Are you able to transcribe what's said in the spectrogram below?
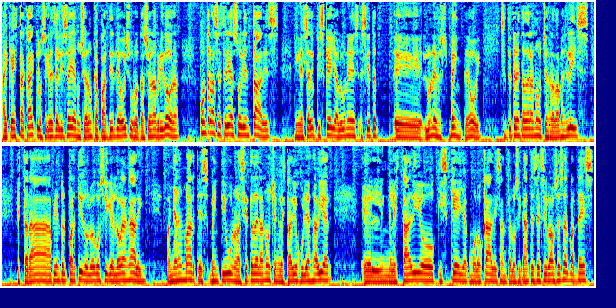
Hay que destacar que los Tigres del Licey anunciaron que a partir de hoy su rotación abridora contra las Estrellas Orientales en el Estadio Quisqueya lunes 7, eh, lunes 20 hoy, 7 y 30 de la noche, Radames Liz estará abriendo el partido, luego sigue Logan Allen, mañana es martes 21 a las 7 de la noche en el Estadio Julián Javier en el estadio Quisqueya como locales ante los gigantes del Cibao. César Valdés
